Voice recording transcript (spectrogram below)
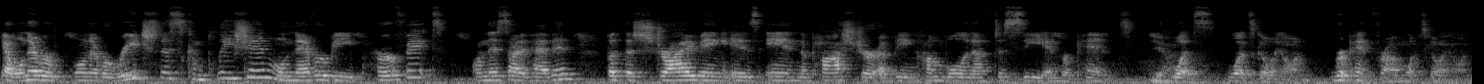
yeah we'll never we'll never reach this completion we'll never be perfect on this side of heaven but the striving is in the posture of being humble enough to see and repent yeah. what's what's going on repent from what's going on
